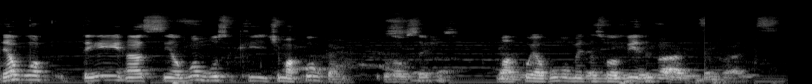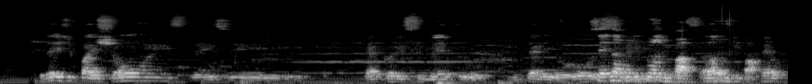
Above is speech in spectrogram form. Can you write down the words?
Tem alguma. Tem, assim, alguma música que te marcou, cara? Do Raul Seixas? Marcou em algum momento da sua vida? Tem várias, tem várias. Desde paixões, desde reconhecimento interior. Vocês assim, abriram plano de papel? Planos de papel?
